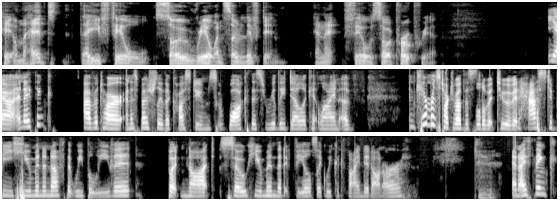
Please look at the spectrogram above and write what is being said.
hit on the head. They feel so real and so lived in, and it feels so appropriate. Yeah, and I think Avatar and especially the costumes walk this really delicate line of and Cameron's talked about this a little bit too of it has to be human enough that we believe it, but not so human that it feels like we could find it on Earth. Mm. And I think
